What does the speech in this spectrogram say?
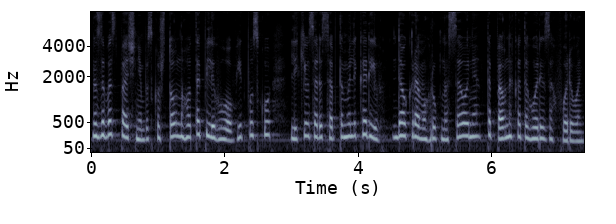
на забезпечення безкоштовного та пільгового відпуску ліків за рецептами лікарів для окремих груп населення та певних категорій захворювань.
